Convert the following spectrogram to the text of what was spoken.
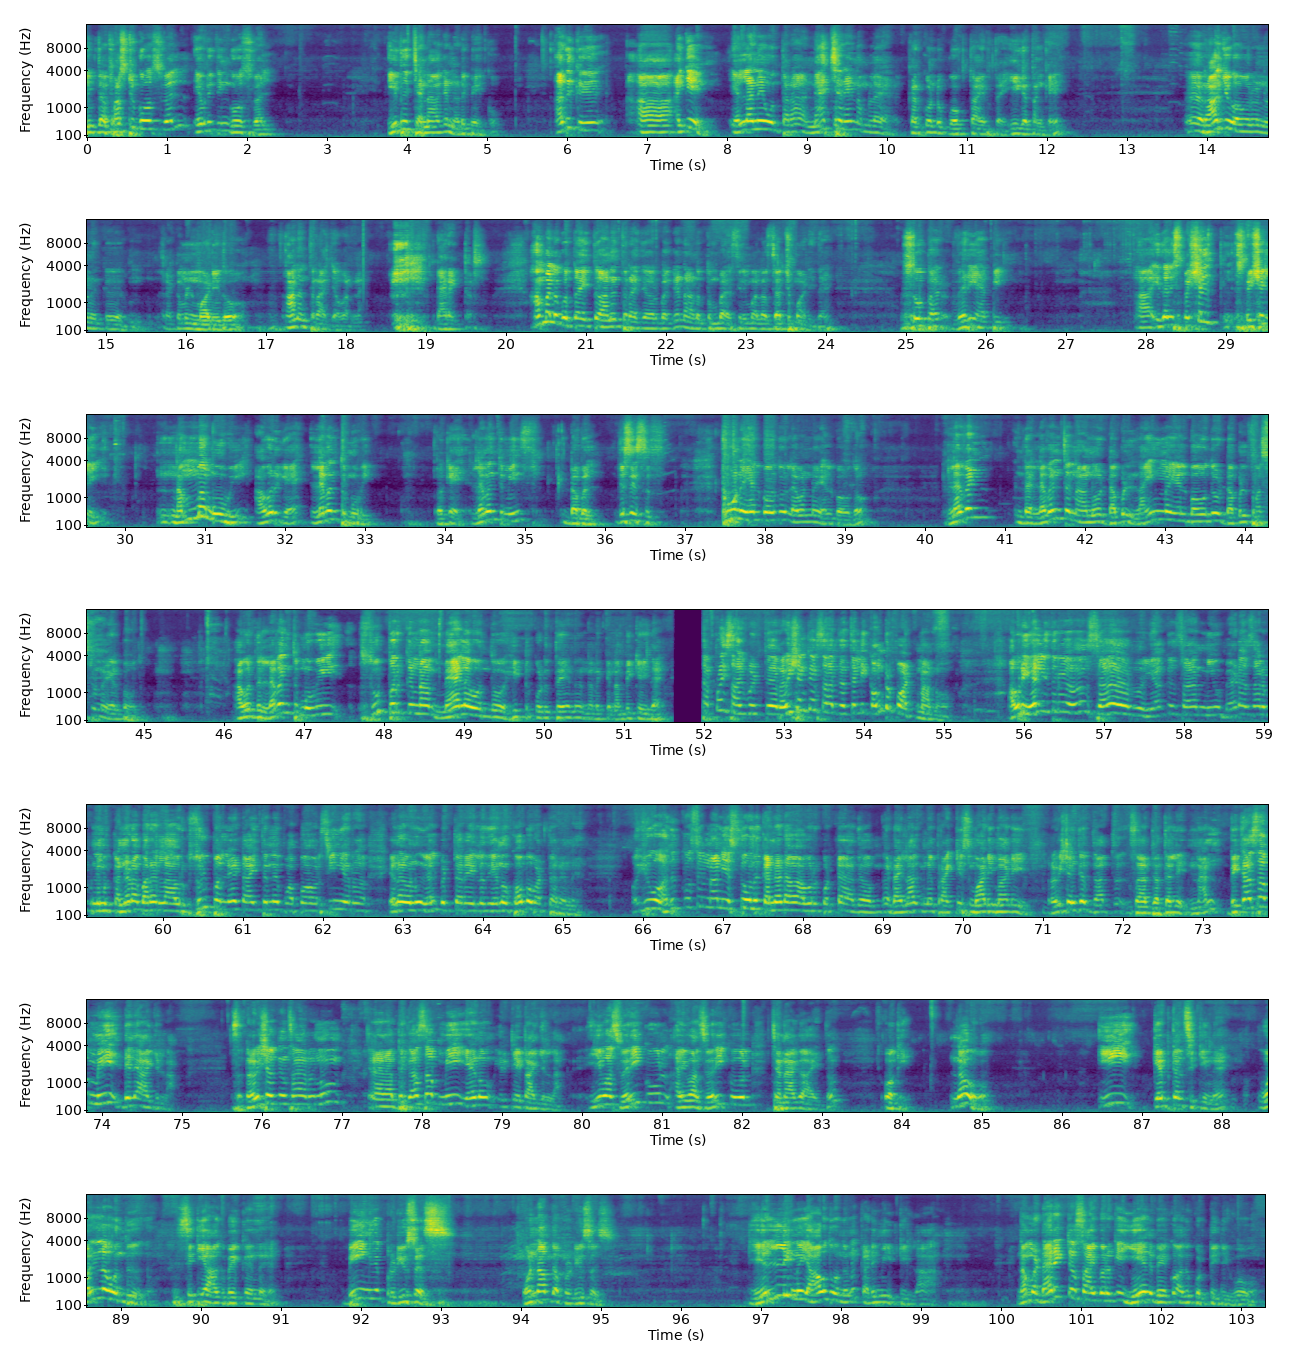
if the first goes well everything goes well ಇದು ಚೆನ್ನಾಗಿ ನಡಬೇಕು. ಅದಕ್ಕೆ ಅಗೇನ್ ಎಲ್ಲನೇ ಒಂಥರ ನ್ಯಾಚರೇ ನಮ್ಮಳೆ ಕರ್ಕೊಂಡು ಹೋಗ್ತಾ ಇರ್ತೆ ಈಗ ತನಕ. ರಾಜು ಅವರು ನನಗೆ ರೆಕಮೆಂಡ್ ಮಾಡಿದ್ದು ಆನಂತರಾಜ್ ಅವ್ರನ್ನೇ ಡೈರೆಕ್ಟರ್ ಆಮೇಲೆ ಗೊತ್ತಾಯಿತು ಅನಂತ ರಾಜ್ ಅವ್ರ ಬಗ್ಗೆ ನಾನು ತುಂಬ ಸಿನಿಮಾ ಸರ್ಚ್ ಮಾಡಿದೆ. ಸೂಪರ್ ವೆರಿ ಹ್ಯಾಪಿ ಇದರಲ್ಲಿ ಸ್ಪೆಷಲ್ ಸ್ಪೆಷಲಿ ನಮ್ಮ ಮೂವಿ ಅವರಿಗೆ eleventh movie okay eleventh means double this is ಟೂನ ಹೇಳ್ಬೋದು ಲೆವೆನ್ನ ಹೇಳ್ಬೋದು ಲೆವೆನ್ ದ ಲೆವೆಂತ್ ನಾನು ಡಬಲ್ ನೈನ್ನ ಹೇಳ್ಬೋದು ಡಬಲ್ ಫಸ್ಟನ್ನು ಹೇಳ್ಬೋದು ಅವರದ್ದು ಲೆವೆಂತ್ ಮೂವಿ ಸೂಪರ್ಕನ್ನ ಮೇಲೆ ಒಂದು ಹಿಟ್ ಕೊಡುತ್ತೆ ಅನ್ನೋ ನನಗೆ ನಂಬಿಕೆ ಇದೆ ಸರ್ಪ್ರೈಸ್ ಆಗಿಬಿಡುತ್ತೆ ರವಿಶಂಕರ್ ಸರ್ ಜೊತೆಲಿ ಕೌಂಟರ್ ಪಾರ್ಟ್ ನಾನು ಅವ್ರು ಹೇಳಿದ್ರು ಸರ್ ಯಾಕೆ ಸರ್ ನೀವು ಬೇಡ ಸರ್ ನಿಮ್ಗೆ ಕನ್ನಡ ಬರಲ್ಲ ಅವ್ರಿಗೆ ಸ್ವಲ್ಪ ಲೇಟ್ ಆಯ್ತಾನೆ ಪಾಪ ಅವ್ರ ಸೀನಿಯರ್ ಏನೋ ಎಲ್ಲಿ ಬಿಡ್ತಾರೆ ಇಲ್ಲದ ಏನೋ ಕೋಪ ಪಡ್ತಾರೇನೆ ಅಯ್ಯೋ, ಅದಕ್ಕೋಸ್ಕರ ನಾನು ಎಷ್ಟೋ ಒಂದು ಕನ್ನಡ ಅವರು ಕೊಟ್ಟ ಅದು ಡೈಲಾಗ್ನ ಪ್ರಾಕ್ಟೀಸ್ ಮಾಡಿ ಮಾಡಿ ರವಿಶಂಕರ್ ಜಾತ್, ಸರ್ ಜೊತೆಲಿ ನನ್ನ ಬಿಕಾಸ್ ಆಫ್ ಮೀ ಡಿಲೇ ಆಗಿಲ್ಲ. ರವಿಶಂಕರ್ ಸಾರನು ಬಿಕಾಸ್ ಆಫ್ ಮೀ ಏನು ಇರಿಟೇಟ್ ಆಗಿಲ್ಲ. ಈ was very cool I was very cool ಚೆನ್ನಾಗಿ ಆಯಿತು. ಓಕೆ ನಾವು ಈ ಕ್ಯಾಪಿಟಲ್ ಸಿಟಿನೇ ಒಳ್ಳೆ ಒಂದು ಸಿಟಿ ಆಗಬೇಕಂದ್ರೆ being the producers one of the producers ಎಲ್ಲಿನೂ ಯಾವುದು ಒಂದನ್ನು ಕಡಿಮೆ ಇಟ್ಟಿಲ್ಲ. ನಮ್ಮ ಡೈರೆಕ್ಟರ್ ಸಾಹೇಬರಿಗೆ ಏನು ಬೇಕೋ ಅದು ಕೊಟ್ಟಿದ್ದೀವು.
